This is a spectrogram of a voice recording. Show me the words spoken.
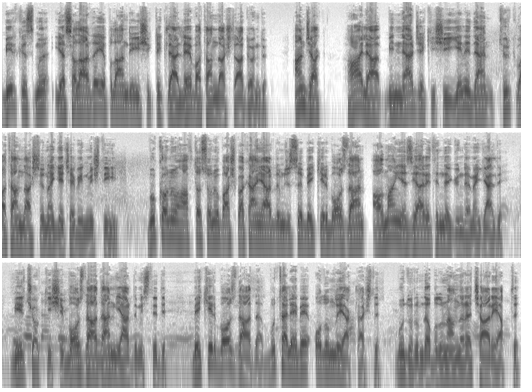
bir kısmı yasalarda yapılan değişikliklerle vatandaşlığa döndü. Ancak hala binlerce kişi yeniden Türk vatandaşlığına geçebilmiş değil. Bu konu hafta sonu Başbakan Yardımcısı Bekir Bozdağ'ın Almanya ziyaretinde gündeme geldi. Birçok kişi Bozdağ'dan yardım istedi. Bekir Bozdağ da bu talebe olumlu yaklaştı. Bu durumda bulunanlara çağrı yaptı.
